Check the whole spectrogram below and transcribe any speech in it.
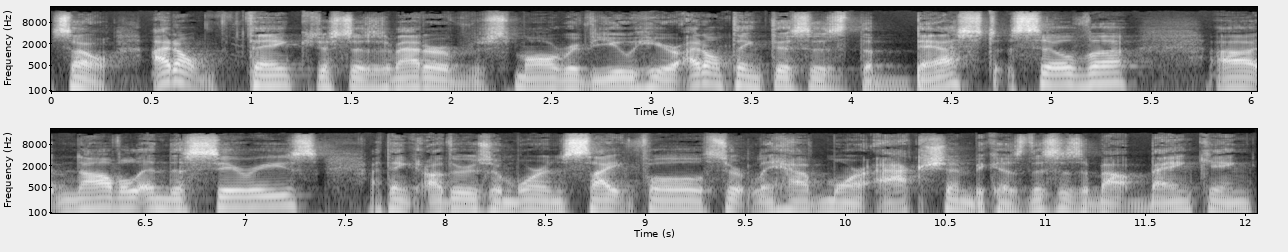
So I don't think, just as a matter of small review here, I don't think this is the best Silva uh, novel in the series. I think others are more insightful, certainly have more action because this is about banking.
